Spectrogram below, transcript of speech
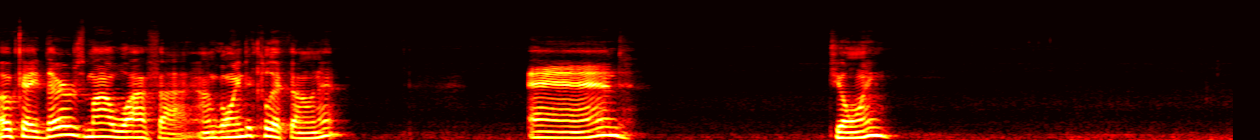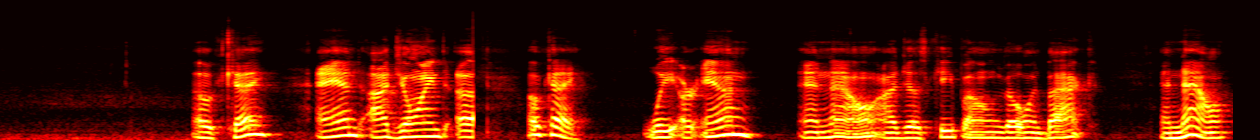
Okay, there's my Wi-Fi. I'm going to click on it. And join. Okay, and I joined. Uh, okay, we are in, and now I just keep on going back and now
